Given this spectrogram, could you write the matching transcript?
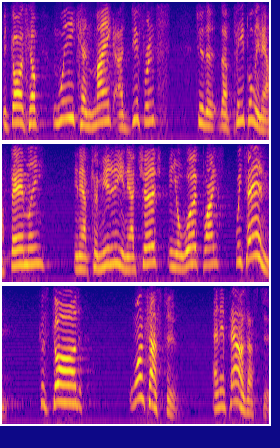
With God's help, we can make a difference to the, the people in our family, in our community, in our church, in your workplace. We can. Because God wants us to and empowers us to.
